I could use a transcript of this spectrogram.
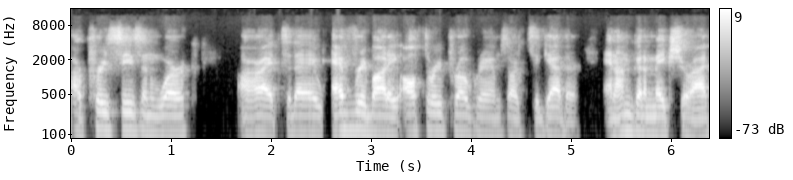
our preseason work. All right today everybody all three programs are together and I'm going to make sure I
